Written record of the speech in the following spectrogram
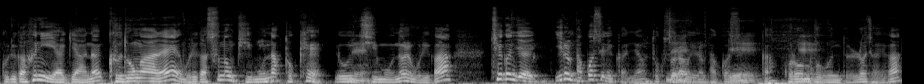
우리가 흔히 이야기하는 그 동안에 우리가 수능 비문학 독해 요 네. 지문을 우리가 최근 이제 이름 바꿨으니까요. 독서라고 네. 이름 바꿨으니까 예. 그런 네. 부분들로 저희가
